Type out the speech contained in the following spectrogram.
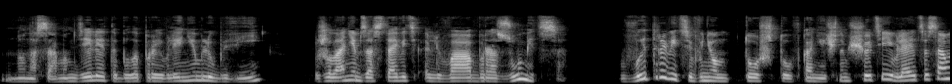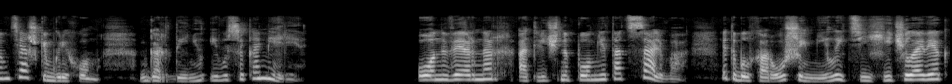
но на самом деле это было проявлением любви, желанием заставить Льва образумиться, вытравить в нем то, что в конечном счете является самым тяжким грехом — гордыню и высокомерие. Он, Вернер, отлично помнит отца Льва. Это был хороший, милый, тихий человек,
